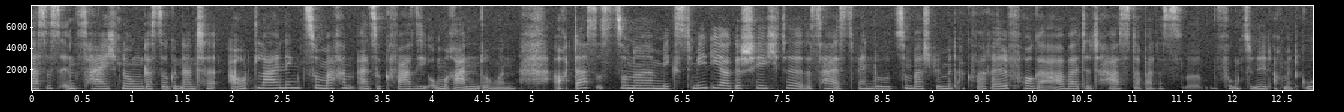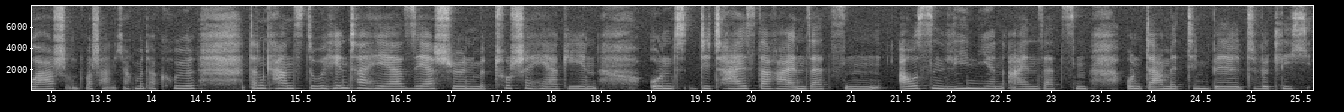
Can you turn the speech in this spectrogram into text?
das ist in Zeichnungen das sogenannte Outlining zu machen, also quasi Umrandungen. Auch das ist so eine Mixed-Media-Geschichte. Das heißt, wenn du zum Beispiel mit Aquarell vorgearbeitet hast, aber das äh, funktioniert auch mit Gouache und wahrscheinlich auch mit Acryl, dann kannst du hinterher sehr schön mit Tusche hergehen und Details da reinsetzen, Außenlinien einsetzen und damit dem Bild wirklich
